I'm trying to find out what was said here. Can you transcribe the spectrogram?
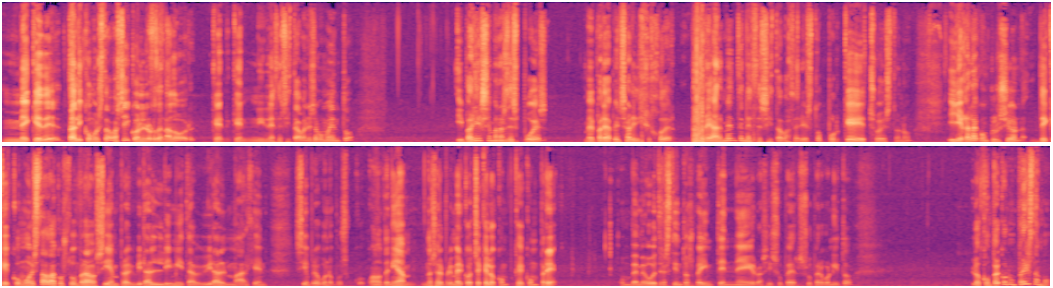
me quedé tal y como estaba así con el ordenador, que, ni necesitaba en ese momento. Y varias semanas después me paré a pensar y dije, joder, ¿realmente necesitaba hacer esto? ¿Por qué he hecho esto, no? Y llegué a la conclusión de que como he estado acostumbrado siempre a vivir al límite, a vivir al margen, siempre, bueno, pues cuando tenía, no sé, el primer coche que, lo que compré, un BMW 320 negro, así súper, súper bonito, lo compré con un préstamo.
